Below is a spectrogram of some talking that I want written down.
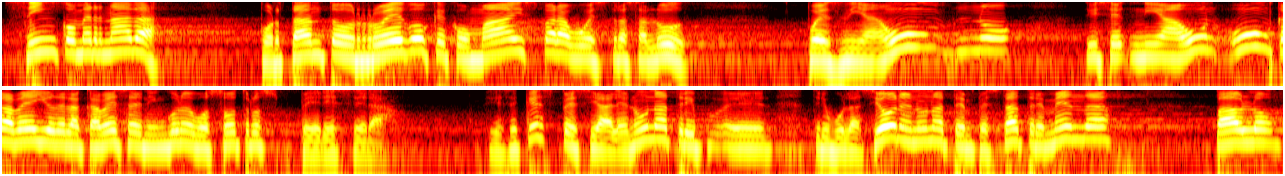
sin comer nada. Por tanto, ruego que comáis para vuestra salud pues ni aún no, dice, ni aún un cabello de la cabeza de ninguno de vosotros perecerá. Fíjese qué especial, en una eh, tribulación, en una tempestad tremenda, Pablo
